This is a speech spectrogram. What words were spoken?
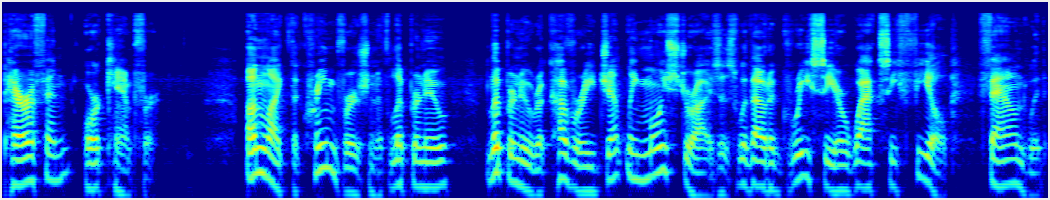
paraffin, or camphor. Unlike the cream version of Liprenew, Liprenew Recovery gently moisturizes without a greasy or waxy feel found with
